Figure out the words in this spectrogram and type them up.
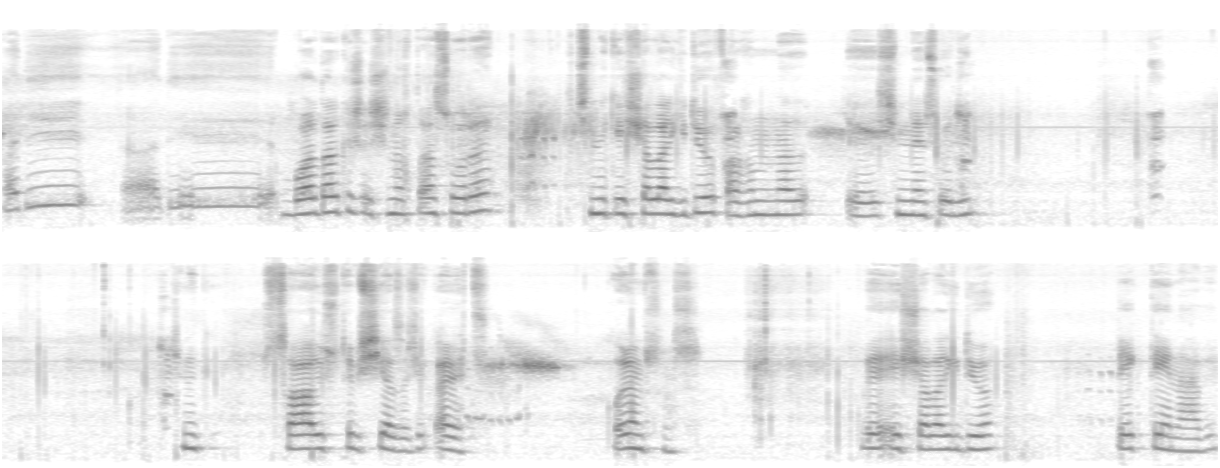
Hadi hadi. Bu arada arkadaşlar ışınlıktan sonra içindeki eşyalar gidiyor. Farkında e, şimdiden söyleyeyim. Şimdi sağ üstte bir şey yazacak. Evet. Görüyor musunuz? Ve eşyalar gidiyor. Bekleyin abi.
